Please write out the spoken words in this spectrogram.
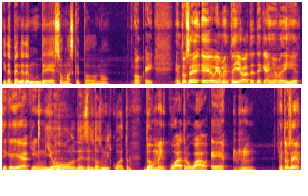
y depende de, de eso más que todo, ¿no? Ok. Entonces, eh, obviamente llevas desde qué año me dijiste que llega aquí en... Yo, desde el 2004. 2004, wow. Eh, entonces,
